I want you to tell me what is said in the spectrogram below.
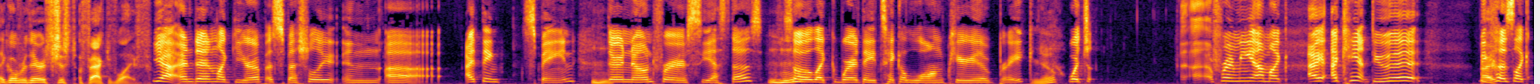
like over there. It's just a fact of life. Yeah, and then like Europe, especially in uh I think Spain, they're known for siestas. So like where they take a long period of break. Yep. Which uh, for me, I'm like I I can't do it I- because like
